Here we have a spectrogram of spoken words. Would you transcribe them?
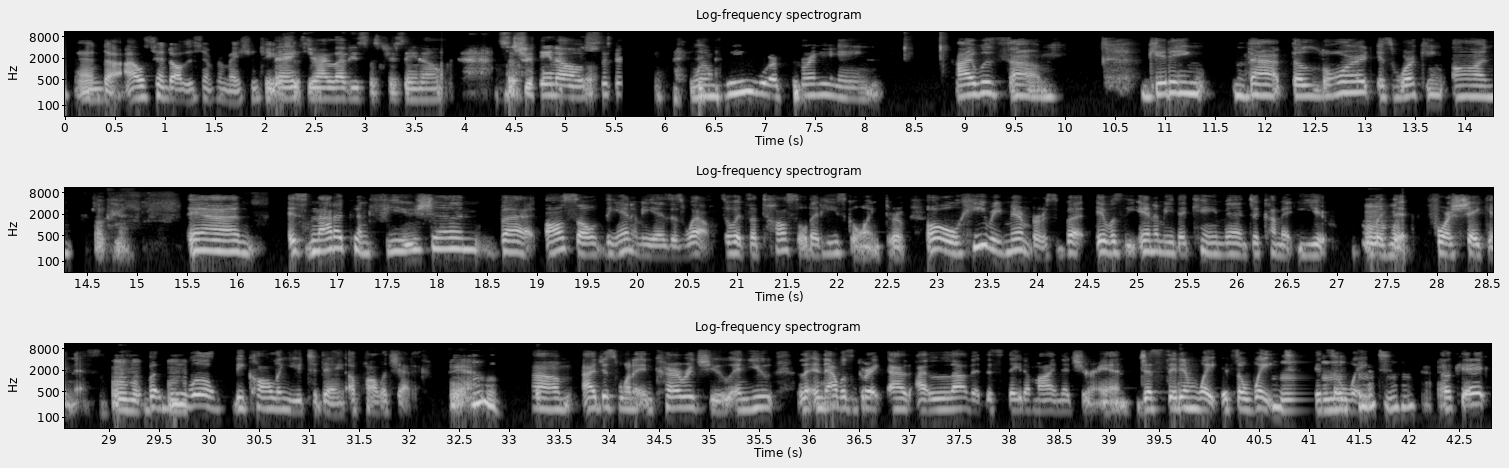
And uh, I'll send all this information to you. Thank sister. you. I love you, Sister Zeno. Sister Zeno, Sister. when we were praying, I was um, getting that the Lord is working on, Okay. and it's not a confusion, but also the enemy is as well. So it's a tussle that he's going through. Oh, he remembers, but it was the enemy that came in to come at you Mhm, with it for shakenness. mhm. But we will be calling you today apologetic. Yeah. Um, I just want to encourage you, and you, and that was great. I, I love it, the state of mind that you're in. Just sit and wait. It's a wait. It's a Mhm, wait. mhm. Okay.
